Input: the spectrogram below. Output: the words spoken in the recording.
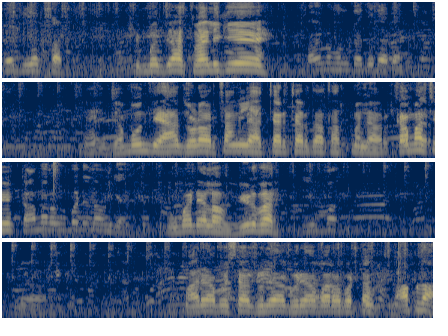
त्याची एक साठ किंमत जास्त व्हायली की? चांगलं म्हणून काय दिल्या काय? नाही, जमवून द्या जोडावर चांगले हात चार चार दात हात म्हणल्यावर. कामाचे? कामाला उभं लावून घ्या. उमाट्या लावून बघ, माऱ्या बस्या झुल्या घुऱ्या बारा बट्टा. आपला.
